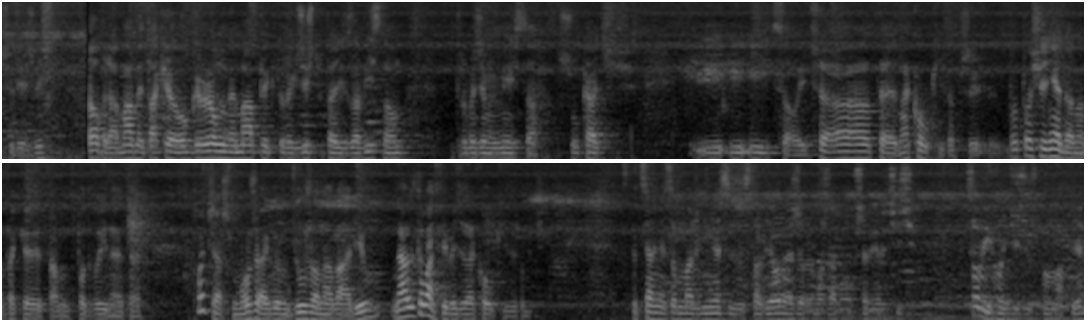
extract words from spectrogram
przywieźli. Dobra, mamy takie ogromne mapy, które gdzieś tutaj zawisną. Jutro będziemy miejsca szukać i, i, i co? I trzeba te nakołki to przy... Bo to się nie da na takie tam podwójne te... Chociaż może jakbym dużo nawalił, no ale to łatwiej będzie nakołki zrobić. Specjalnie są marginesy zostawione, żeby można było przewiercić. Co mi chodzisz już po mapie?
